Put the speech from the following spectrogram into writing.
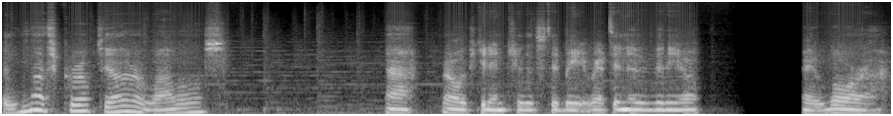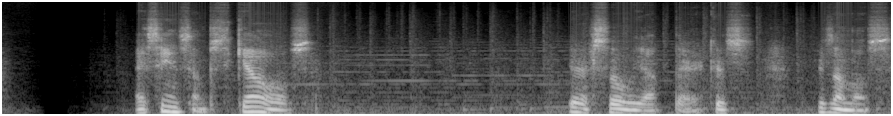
Doesn't that screw up the other levels? Ah, we'll get into this debate right at the end of the video. Hey, Laura. I've seen some skills. Her slowly up there, because she's almost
